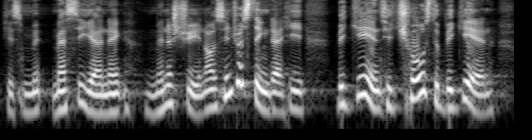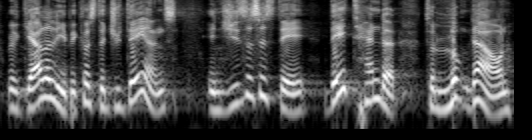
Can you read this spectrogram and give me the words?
his messianic ministry. Now it's interesting that he begins, he chose to begin with Galilee because the Judeans in Jesus' day, they tended to look down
